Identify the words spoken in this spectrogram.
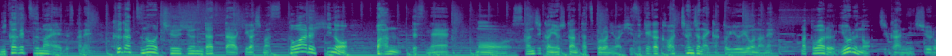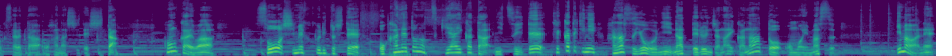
2ヶ月前ですかね。9月の中旬だった気がします。とある日の晩ですね。もう3時間4時間経つ頃には日付が変わっちゃうんじゃないかというようなね、まあ、とある夜の時間に収録されたお話でした。今回はそう締めくくりとしてお金との付き合い方について結果的に話すようになってるんじゃないかなと思います。今はね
